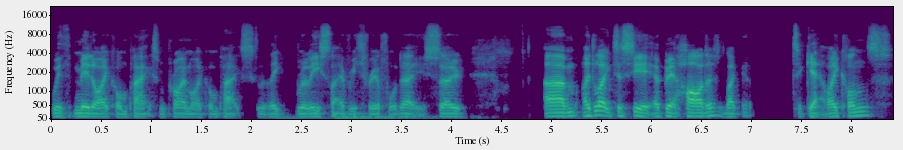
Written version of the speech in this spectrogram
with mid icon packs and prime icon packs that they release like every three or four days. So um, I'd like to see it a bit harder, like to get icons.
